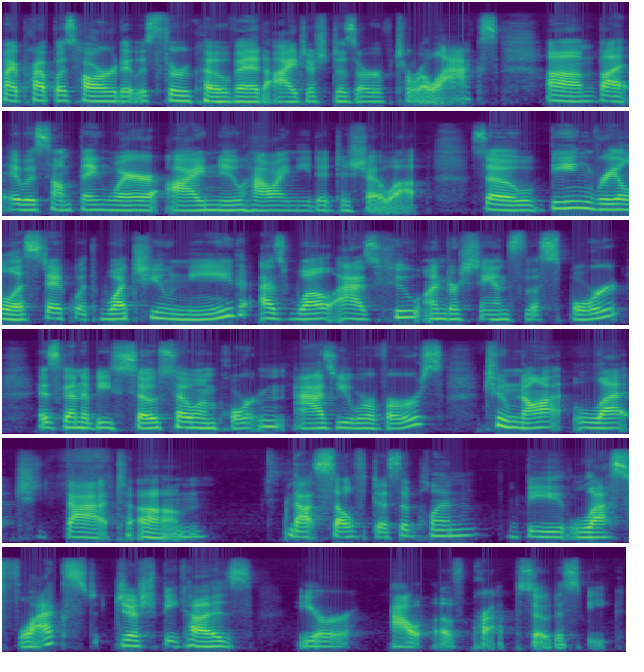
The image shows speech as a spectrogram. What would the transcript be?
my prep was hard. It was through COVID. I just deserve to relax. Um, but it was something where I knew how I needed to show up. So being realistic with what you need, as well as who understands the sport, is going to be so, so important as you reverse to not let that, um, that self discipline be less flexed just because you're out of prep, so to speak.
